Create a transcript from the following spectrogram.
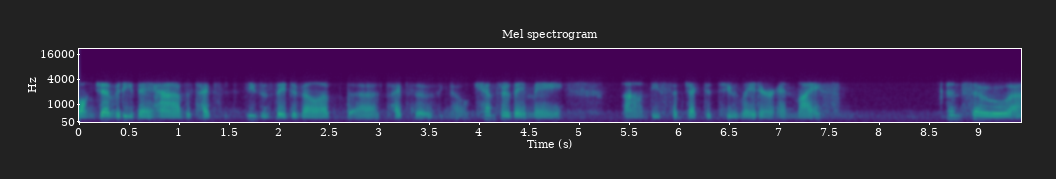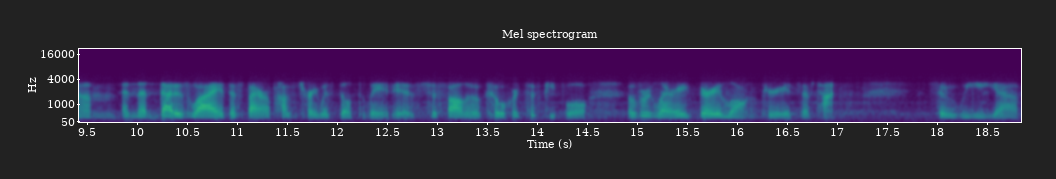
longevity they have, the types of diseases they develop, the types of you know cancer they may uh, be subjected to later in life. And so, um, and then that is why this biorepository was built the way it is to follow cohorts of people over very, very long periods of time. So we um,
